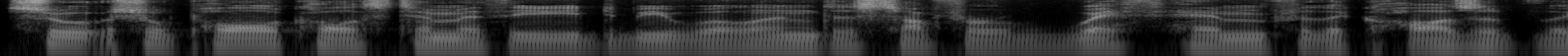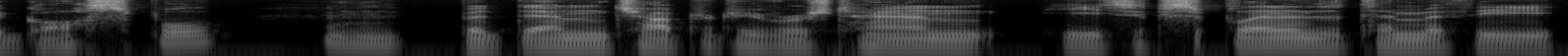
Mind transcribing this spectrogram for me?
So, so Paul calls Timothy to be willing to suffer with him for the cause of the gospel. Mhm. But then, chapter two, verse ten, he's explaining to Timothy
